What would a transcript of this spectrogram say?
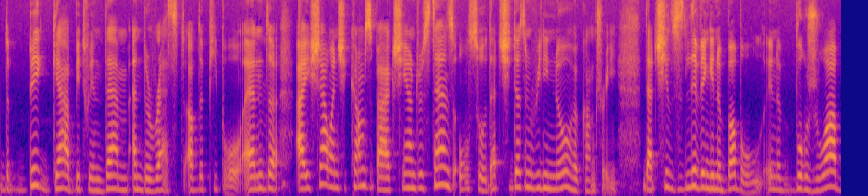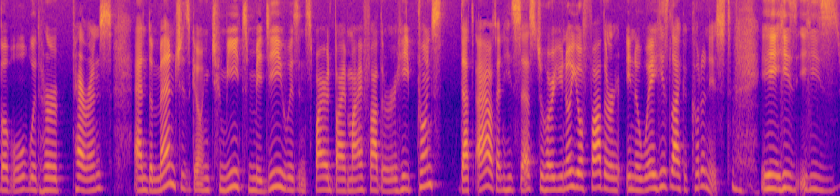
the big gap between them and the rest of the people. And uh, Aisha, when she comes back, she understands also that she doesn't really know her country, that she's living in a bubble, in a bourgeois bubble with her parents. And the man she's going to meet, Mehdi, who is inspired by my father, he points that out and he says to her, You know, your father, in a way, he's like a colonist. Mm. He, he's, he's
